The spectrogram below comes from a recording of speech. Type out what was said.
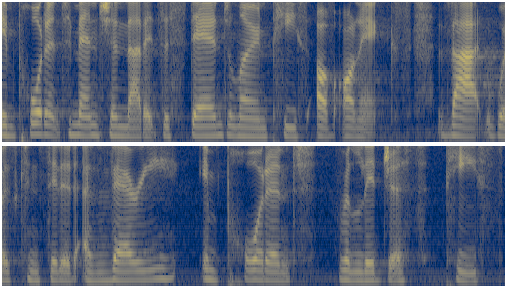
important to mention that it's a standalone piece of onyx that was considered a very important religious piece.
